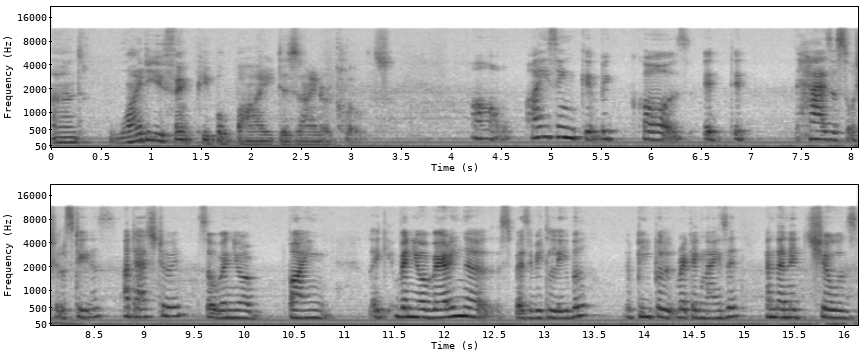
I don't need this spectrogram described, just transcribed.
And why do you think people buy designer clothes? Oh, I think because it, it has a social status attached to it. So when you're buying, like when you're wearing a specific label, the people recognize it, and then it shows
